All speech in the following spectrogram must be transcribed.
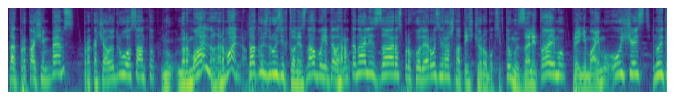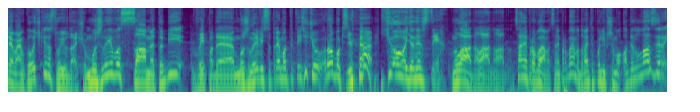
так, прокачуємо бемс, прокачали другого санту. Ну, нормально, нормально. Також, друзі, хто не знав, в моєму телеграм-каналі зараз проходить розіграш на 1000 робоксів. Тому залітаємо, приймаємо участь. Ну і тримаємо кулачки за свою вдачу. Можливо, саме тобі випаде можливість отримати 1000 робоксів. Йо, я не встиг. Ну ладно, ладно, ладно. Це не проблема, це не проблема. Давайте поліпшимо один лазер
